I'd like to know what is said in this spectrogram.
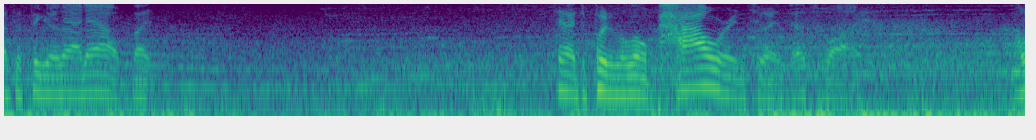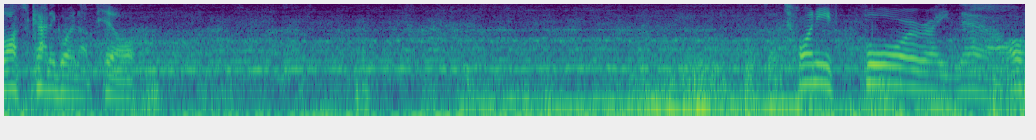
Have to figure that out, but I have to put in a little power into it, that's why. I'm also kind of going uphill. So 24 right now,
